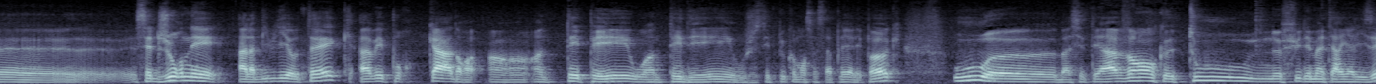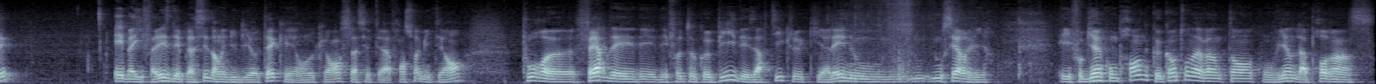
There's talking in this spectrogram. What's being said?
euh, cette journée à la bibliothèque avait pour cadre un, un TP ou un TD, ou je ne sais plus comment ça s'appelait à l'époque, où euh, bah, c'était avant que tout ne fût dématérialisé, et bah, il fallait se déplacer dans les bibliothèques, et en l'occurrence, là, c'était à François Mitterrand, pour euh, faire des, photocopies, des articles qui allaient nous, servir. Et il faut bien comprendre que quand on a 20 ans, qu'on vient de la province,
